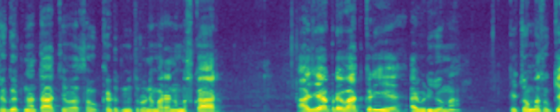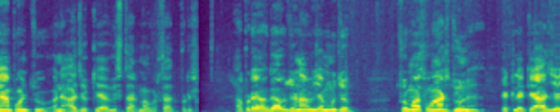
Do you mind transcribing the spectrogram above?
જગતના તાત એવા સૌ ખેડૂત મિત્રોને મારા નમસ્કાર. આજે આપણે વાત કરીએ આ વિડીયોમાં કે ચોમાસું ક્યાં પહોંચ્યું અને આજે કયા વિસ્તારમાં વરસાદ પડશે. આપણે અગાઉ જણાવ્યા મુજબ ચોમાસું આઠ જૂને એટલે કે આજે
